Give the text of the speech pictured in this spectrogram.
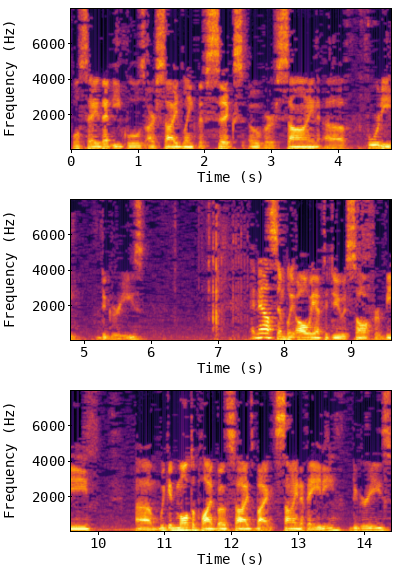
we'll say that equals our side length of 6 over sine of 40 degrees. And now simply all we have to do is solve for b. Um, we could multiply both sides by sine of 80 degrees.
